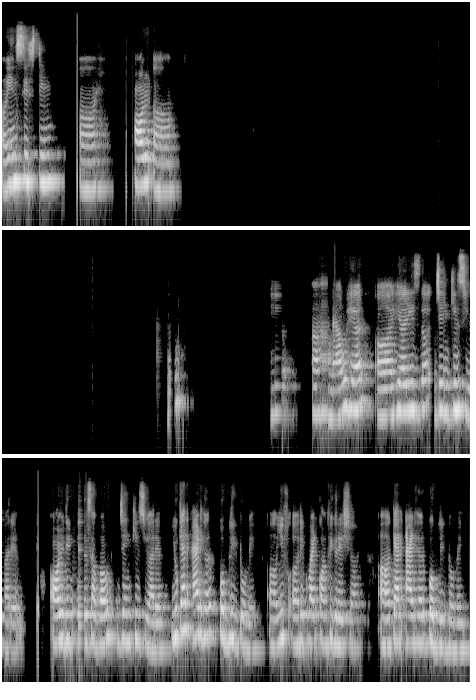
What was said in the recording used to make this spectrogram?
Uh, in system, all uh, now here uh, here is the Jenkins URL all details about Jenkins URL. You can add here public domain uh, if uh, required configuration uh, can add here public domain.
